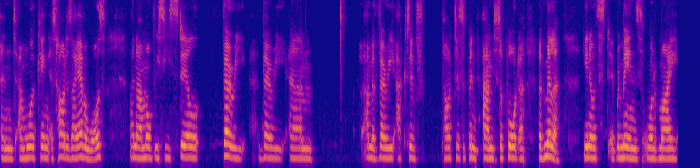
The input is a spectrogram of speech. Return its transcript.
And I'm working as hard as I ever was, and I'm obviously still very, very. Um, I'm a very active participant and supporter of Miller. You know, it remains one of my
